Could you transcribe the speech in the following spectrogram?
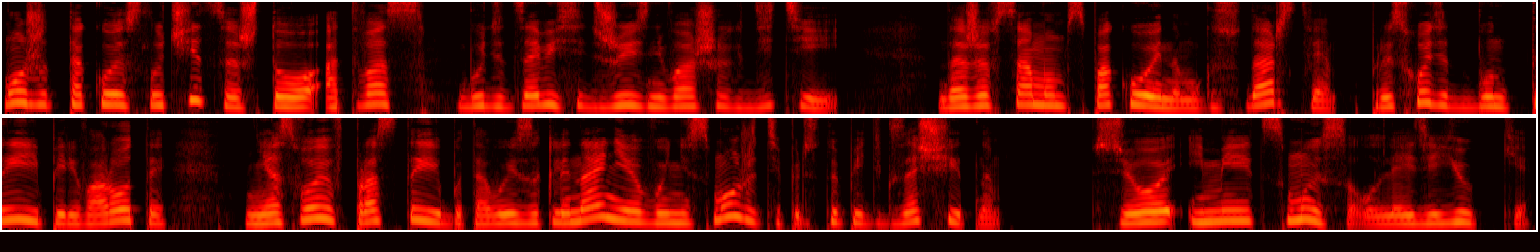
Может такое случиться, что от вас будет зависеть жизнь ваших детей – даже в самом спокойном государстве происходят бунты и перевороты. Не освоив простые бытовые заклинания, вы не сможете приступить к защитным. Все имеет смысл, леди Юкки.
